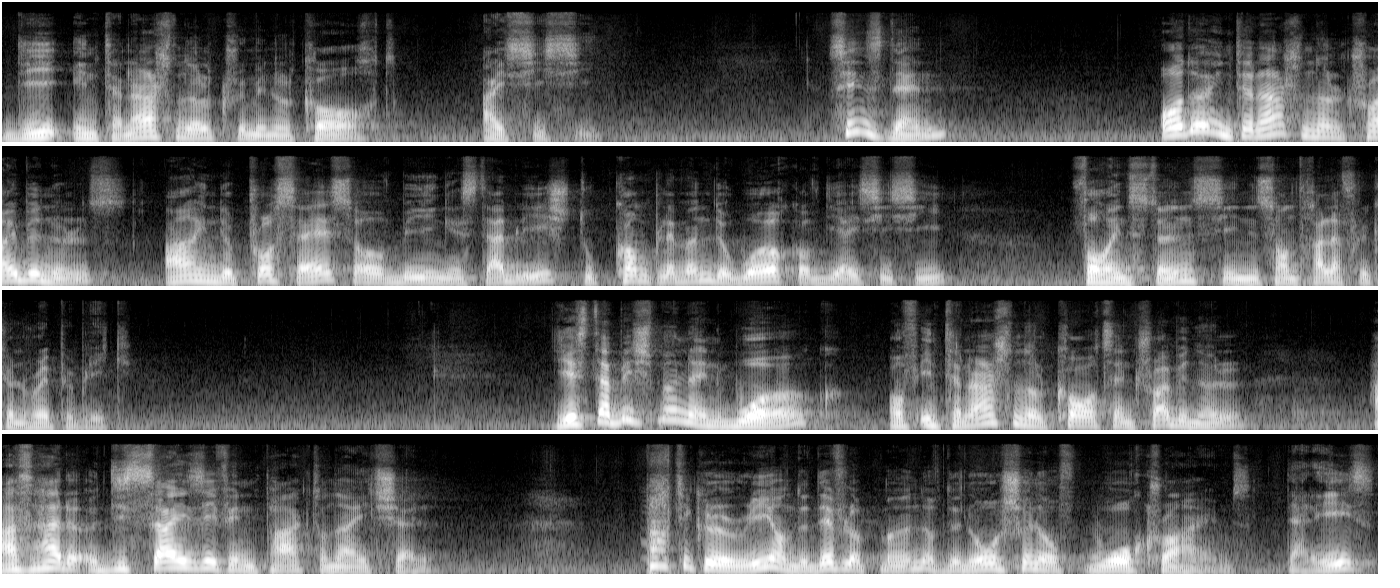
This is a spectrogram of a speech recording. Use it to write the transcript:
the International Criminal Court, ICC. Since then, other international tribunals are in the process of being established to complement the work of the ICC for instance, in Central African Republic. The establishment and work of international courts and tribunals has had a decisive impact on IHL, particularly on the development of the notion of war crimes, that is,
